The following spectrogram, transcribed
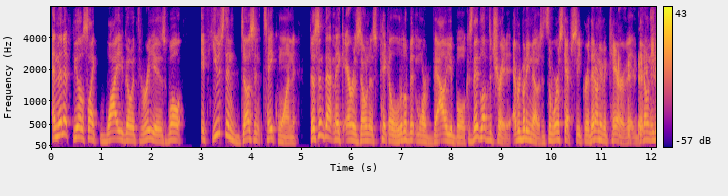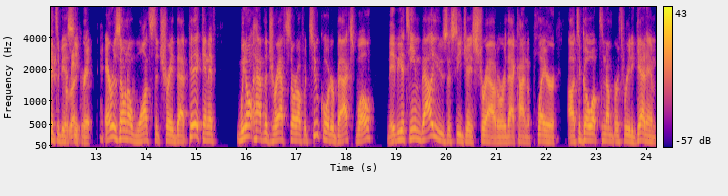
And then it feels like why you go at three is well, if Houston doesn't take one, doesn't that make Arizona's pick a little bit more valuable? Because they'd love to trade it. Everybody knows it's the worst kept secret. They don't even care of it. They don't need it to be a right. secret. Arizona wants to trade that pick. And if we don't have the draft start off with two quarterbacks, well, Maybe a team values a CJ Stroud or that kind of player uh, to go up to number three to get him.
